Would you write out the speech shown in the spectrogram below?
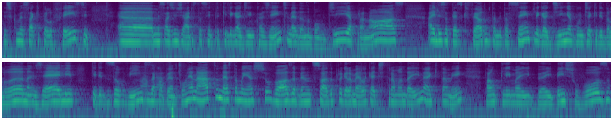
Deixa eu começar aqui pelo Face. Uh, mensagem diária está sempre aqui ligadinho com a gente, né? Dando bom dia para nós. A Elisa Teskfeldman também está sempre ligadinha. Bom dia, querida Luana, Angele, queridos ouvintes, um acompanhando com o Renato. Nesta manhã chuvosa, abençoado o programa Ela, que é de Tramandaí, né? Aqui também. Tá um clima aí, aí, bem chuvoso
